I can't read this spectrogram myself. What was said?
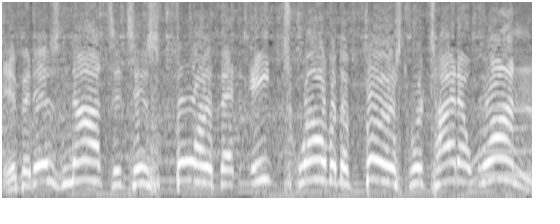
If it is Knott's, it's his fourth at 8-12 of the first. We're tied at one.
